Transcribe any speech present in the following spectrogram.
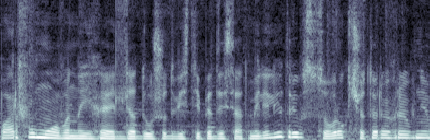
Парфумований гель для душу 250 мл 44 гривні.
